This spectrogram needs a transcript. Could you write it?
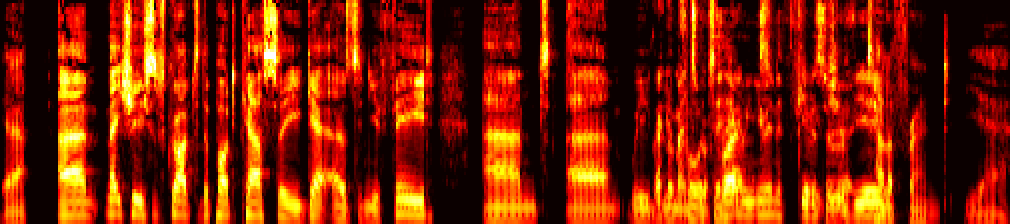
Yeah. Um, make sure you subscribe to the podcast so you get us in your feed, and um, we Recommend look forward to to, hearing friend. you in the future. Give us a review. Tell a friend. Yeah.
